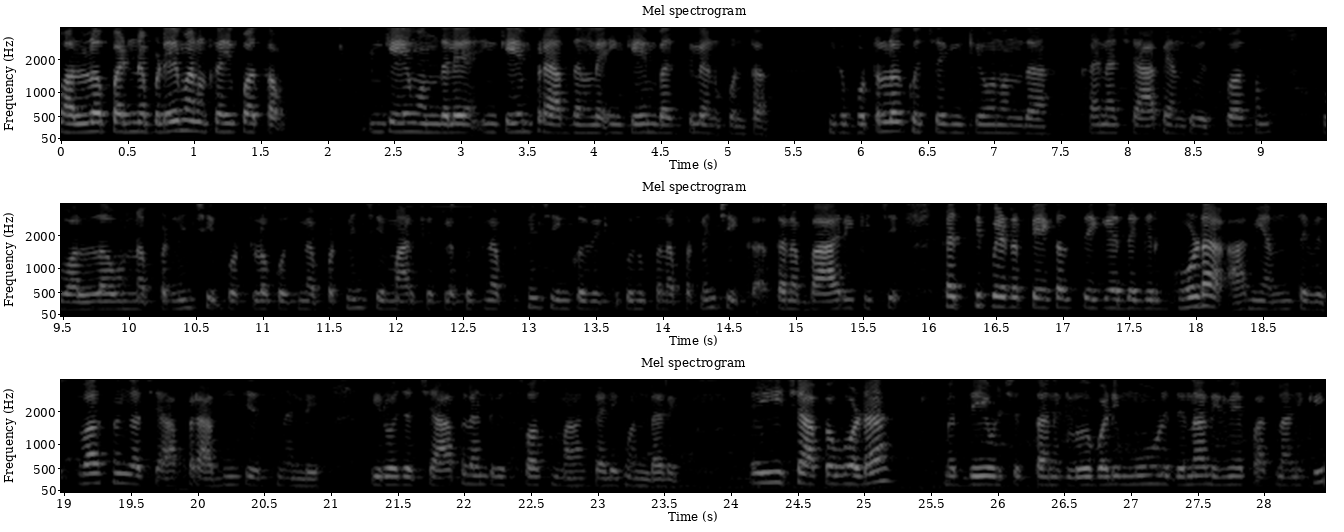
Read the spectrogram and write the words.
వాళ్ళలో పడినప్పుడే మనకు అయిపోతాం ఇంకేం ఉందలే ఇంకేం ప్రార్థనలే ఇంకేం భక్తులు అనుకుంటాం. ఇంక బుట్టలోకి వచ్చాక ఇంకేమైనా ఉందా? కానీ ఆ చేప ఎంత విశ్వాసం వల్ల ఉన్నప్పటి నుంచి బుట్టలోకి వచ్చినప్పటి నుంచి మార్కెట్లోకి వచ్చినప్పటి నుంచి ఇంకో వ్యక్తి కొనుక్కున్నప్పటి నుంచి తన భార్యకి ఇచ్చి కత్తిపేట పీకలు తెగే దగ్గర కూడా ఆమె అంత విశ్వాసంగా చేప ప్రార్థన చేసిందండి. ఈరోజు ఆ చేప లాంటి విశ్వాసం మనం కలిగి ఉండాలి. ఈ చేప కూడా మరి దేవుడి చిత్తానికి లోబడి మూడు దినాలు ఇనిమే పట్టణానికి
